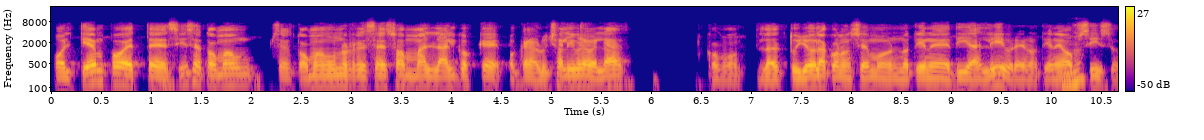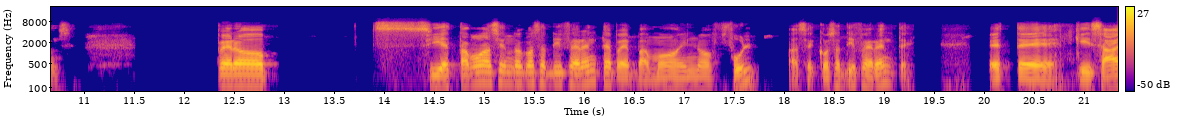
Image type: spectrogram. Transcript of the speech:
Por tiempo, este, sí se toma un, se toman unos recesos más largos que, porque la lucha libre, ¿verdad? Como la, tú y yo la conocemos, no tiene días libres, no tiene Ujú. off seasons. Pero si estamos haciendo cosas diferentes, pues vamos a irnos full a hacer cosas diferentes. Este, quizá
